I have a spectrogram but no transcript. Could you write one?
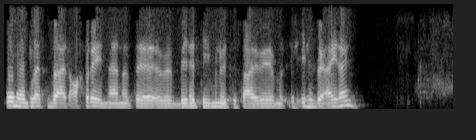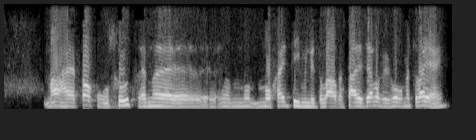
onoplettendheid achterin en het, binnen 10 minuten sta je weer, is het weer 1-1. Maar hij pakt ons goed en nog geen 10 minuten later sta je zelf weer vol met 2-1.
